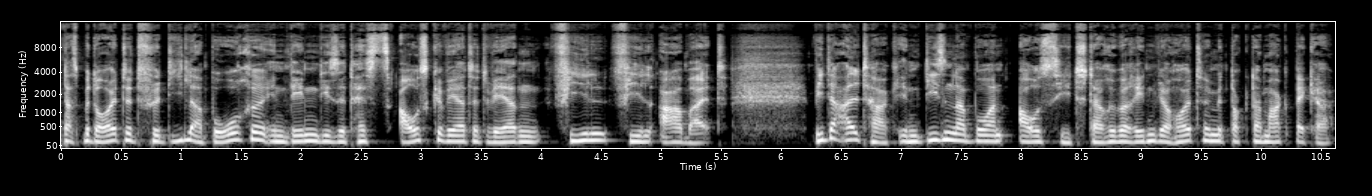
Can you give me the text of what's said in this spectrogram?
Das bedeutet für die Labore, in denen diese Tests ausgewertet werden, viel, viel Arbeit. Wie der Alltag in diesen Laboren aussieht, darüber reden wir heute mit Dr. Marc Becker.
